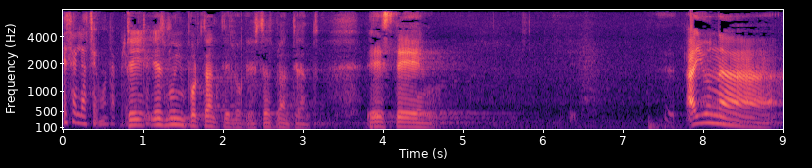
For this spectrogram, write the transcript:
Esa es la segunda pregunta. Sí, es muy importante lo que estás planteando. Este, hay una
